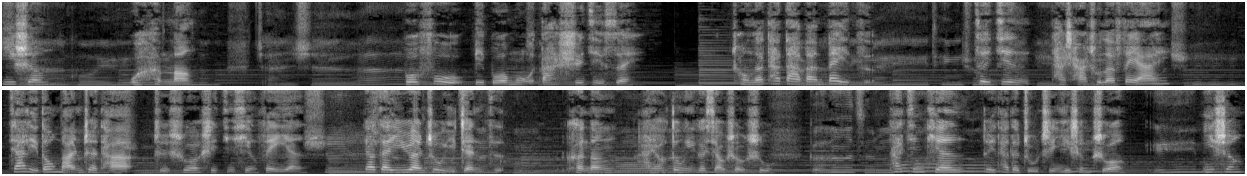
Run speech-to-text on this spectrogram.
医生，我很忙。伯父比伯母大十几岁，宠了他大半辈子。最近他查出了肺癌，家里都瞒着他，只说是急性肺炎，要在医院住一阵子，可能还要动一个小手术。他今天对他的主治医生说：“医生，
